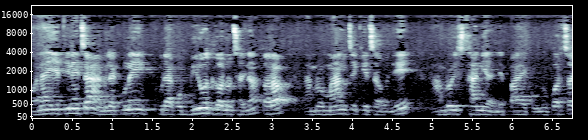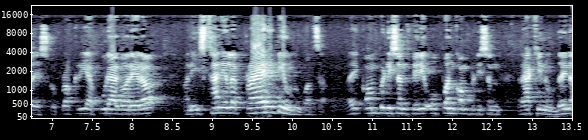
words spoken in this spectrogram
भनाइ यति नै छ। हामीलाई कुनै कुराको विरोध गर्नु छैन तर हाम्रो माग चाहिँ के छ भने हाम्रो स्थानीयहरूले पाएको हुनुपर्छ यसको प्रक्रिया पुरा गरेर अनि स्थानीयलाई प्रायोरिटी हुनुपर्छ। है कम्पिटिसन फेरि ओपन कम्पिटिसन राखिनु हुँदैन।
